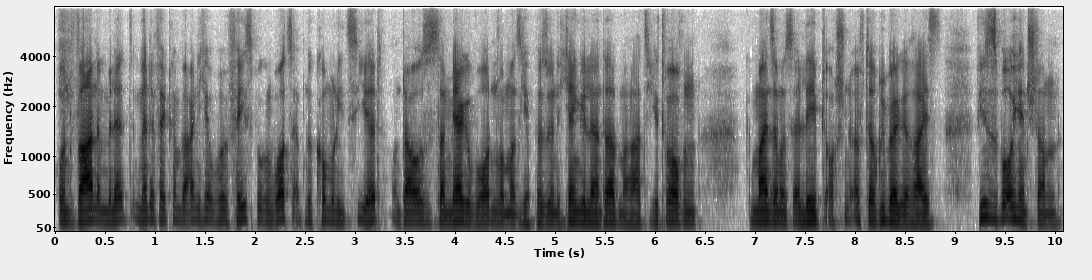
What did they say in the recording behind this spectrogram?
und waren im, im, Endeffekt haben wir eigentlich auch über Facebook und WhatsApp nur kommuniziert und daraus ist dann mehr geworden, weil man sich ja persönlich kennengelernt hat, man hat sich getroffen, gemeinsames erlebt, auch schon öfter rübergereist. Wie ist es bei euch entstanden?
